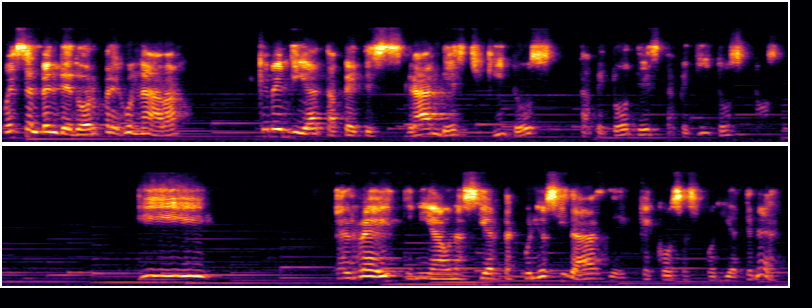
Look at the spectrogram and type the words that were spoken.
pues el vendedor pregonaba que vendía tapetes grandes, chiquitos, tapetotes, tapetitos. Y el rey tenía una cierta curiosidad de qué cosas podía tener.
